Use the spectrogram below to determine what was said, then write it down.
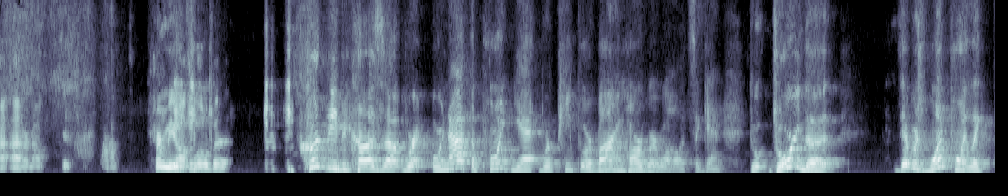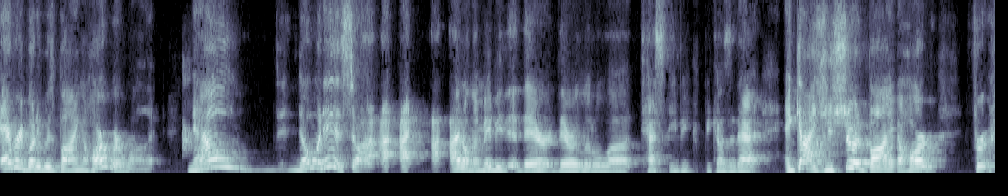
I, I don't know. It turned me it, off a little bit. It could be because uh, we're we're not at the point yet where people are buying hardware wallets again. D- during the there was one point like everybody was buying a hardware wallet. Now no one is. So I, I, I, don't know. Maybe they're they're a little uh, testy because of that. And guys, you should buy a hard for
